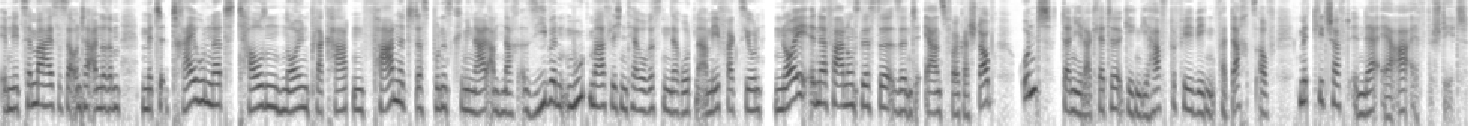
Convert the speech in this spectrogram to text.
Im Dezember heißt es da unter anderem mit 300.000 1000 neuen Plakaten fahndet das Bundeskriminalamt nach sieben mutmaßlichen Terroristen der Roten Armee-Fraktion. Neu in der Fahndungsliste sind Ernst Volker Staub und Daniela Klette, gegen die Haftbefehl wegen Verdachts auf Mitgliedschaft in der RAF besteht.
